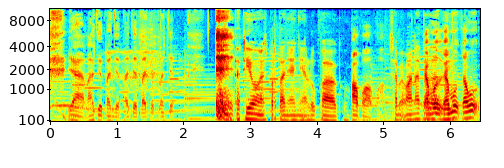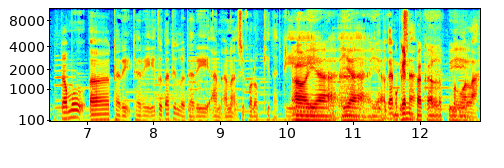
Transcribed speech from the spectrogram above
Ya, lanjut lanjut lanjut lanjut lanjut. Tadi oh, mas pertanyaannya lupa aku. Apa apa? Sampai mana tuh? Kamu tadi? kamu kamu kamu eh, dari dari itu tadi loh dari anak-anak psikologi tadi. Oh iya, Nah, iya, iya. kan Mungkin bakal lebih mengolah.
